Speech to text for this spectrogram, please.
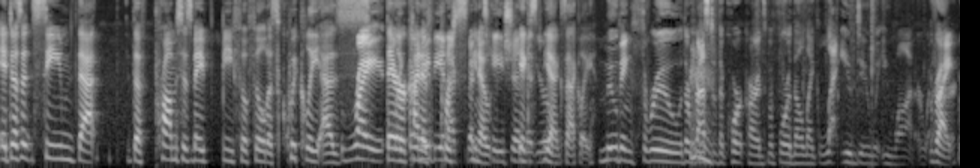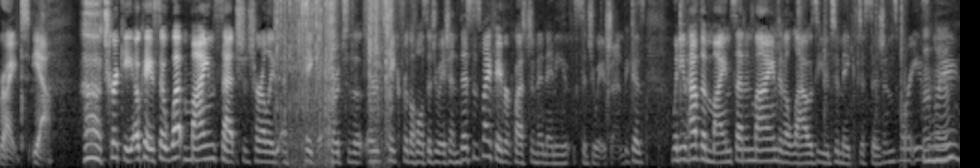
it doesn't seem that the promises may be fulfilled as quickly as Right, They're like, there kind may of be an pers- you know, ex- you're- yeah, exactly. moving through the rest of the court cards before they'll like let you do what you want or whatever. Right, right, yeah. Tricky. Okay, so what mindset should Charlie uh, take approach to the or take for the whole situation? This is my favorite question in any situation because when you have the mindset in mind, it allows you to make decisions more easily.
